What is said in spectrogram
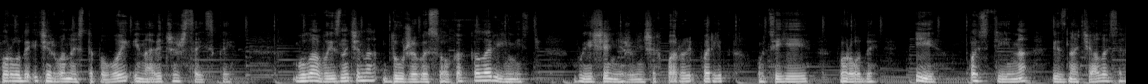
породи, і червоної степової, і навіть жерсейської. Була визначена дуже висока калорійність, вища, ніж в інших порід у цієї породи, і постійно відзначалася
